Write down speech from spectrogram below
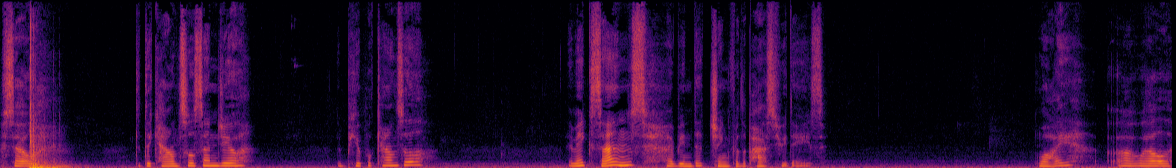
So, did the council send you? The pupil council? It makes sense. I've been ditching for the past few days. Why? Uh, well.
